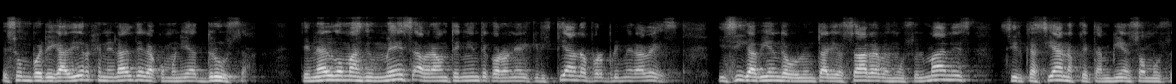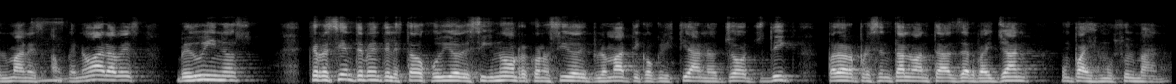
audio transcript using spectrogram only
es un brigadier general de la comunidad drusa, que en algo más de un mes habrá un teniente coronel cristiano por primera vez y sigue habiendo voluntarios árabes musulmanes, circasianos que también son musulmanes, aunque no árabes, beduinos, que recientemente el Estado judío designó a un reconocido diplomático cristiano, George Dick, para representarlo ante Azerbaiyán, un país musulmán.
